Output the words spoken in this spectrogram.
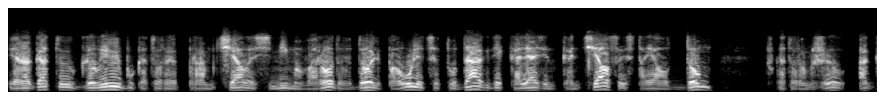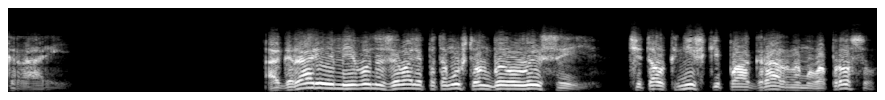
и рогатую глыбу, которая промчалась мимо ворот вдоль по улице туда, где Колязин кончался и стоял дом, в котором жил аграрий. Аграрием его называли потому, что он был лысый, читал книжки по аграрному вопросу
